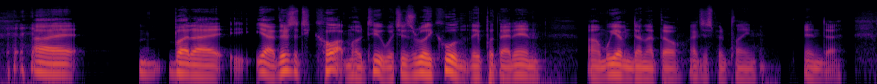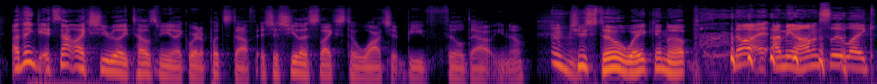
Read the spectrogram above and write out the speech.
uh, but uh, yeah, there's a co-op mode too, which is really cool that they put that in. Um, we haven't done that though. I've just been playing, and uh, I think it's not like she really tells me like where to put stuff. It's just she just likes to watch it be filled out. You know, she's still waking up. no, I, I mean honestly, like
